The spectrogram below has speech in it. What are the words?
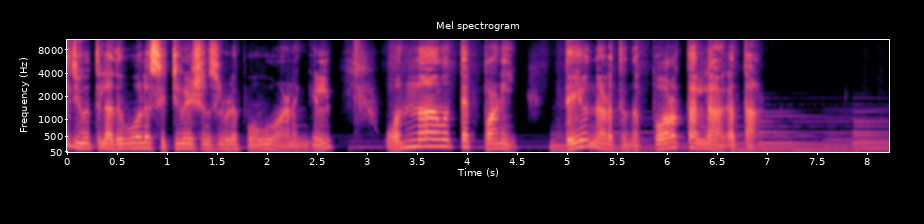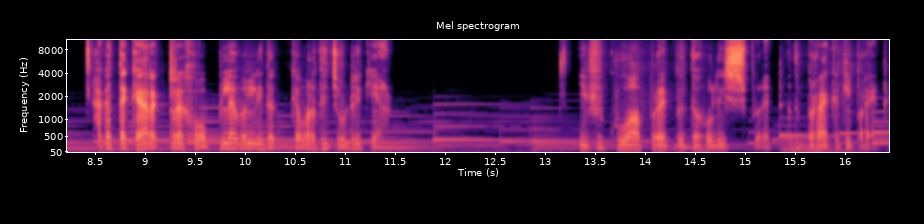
ജീവിതത്തിൽ അതുപോലെ സിറ്റുവേഷൻസിലൂടെ പോവുകയാണെങ്കിൽ ഒന്നാമത്തെ പണി ദൈവം നടത്തുന്ന പുറത്തല്ല അകത്താണ്. അകത്തെ ക്യാരക്ടർ ഹോപ്പ് ലെവൽ ഇതൊക്കെ വർദ്ധിച്ചുകൊണ്ടിരിക്കുകയാണ്. If you cooperate with the Holy Spirit അത് ബ്രാക്കറ്റിൽ പറയട്ടെ.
